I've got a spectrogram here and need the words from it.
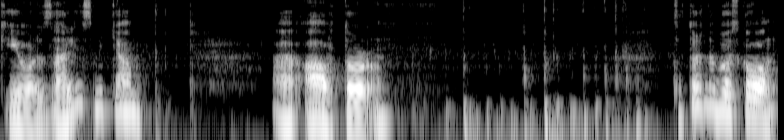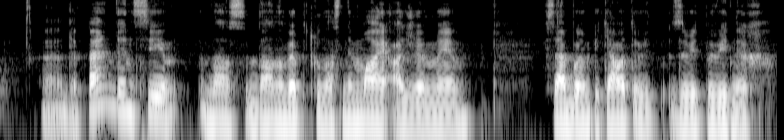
Keyword взагалі сміття. Е, Автор. Це теж не обов'язково е, dependency. У нас в даному випадку нас немає, адже ми все будемо підтягувати від, з відповідних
